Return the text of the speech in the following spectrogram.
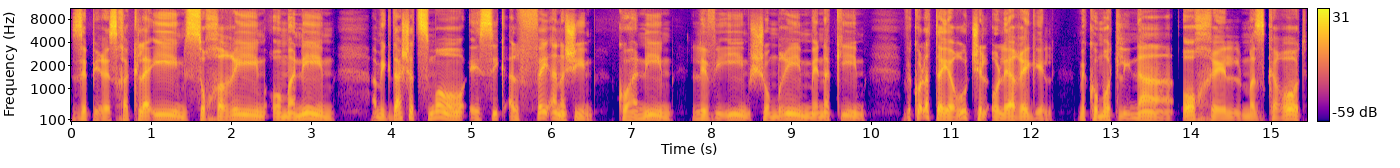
זה פירס חקלאים, סוחרים, אומנים. המקדש עצמו העסיק אלפי אנשים, כהנים, לוויים, שומרים, מנקים, וכל התיירות של עולי הרגל, מקומות לינה, אוכל, מזכרות,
